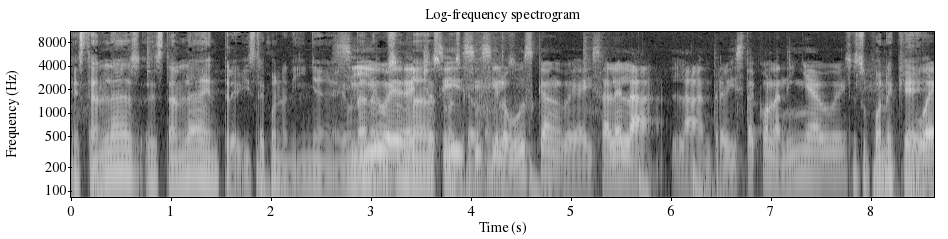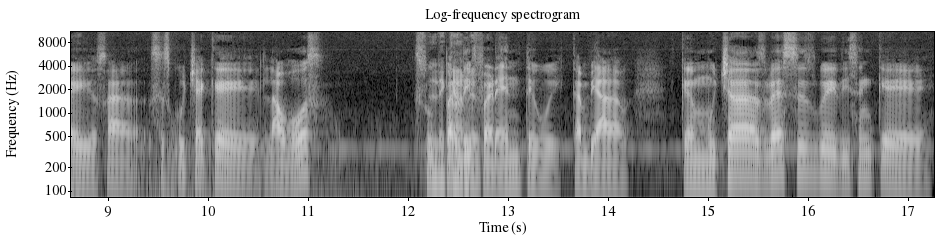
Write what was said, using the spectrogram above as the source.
Está en, las, está en la entrevista con la niña. eh, Sí, una de güey, de más- hecho, sí, más sí, sí lo buscan, güey. Ahí sale la, la entrevista con la niña, güey. Se supone que... Güey, o sea, se escucha que la voz súper diferente, güey, cambiada. güey. Que muchas veces, güey, dicen que,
